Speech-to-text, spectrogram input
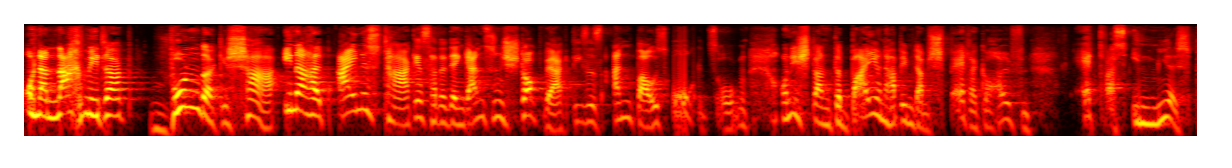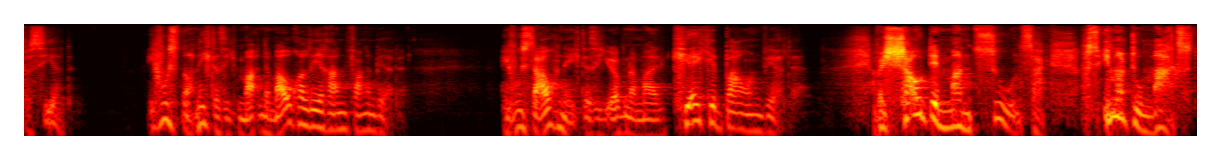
Und am Nachmittag Wunder geschah. Innerhalb eines Tages hat er den ganzen Stockwerk dieses Anbaus hochgezogen. Und ich stand dabei und habe ihm dann später geholfen. Etwas in mir ist passiert. Ich wusste noch nicht, dass ich eine Maurerlehre anfangen werde. Ich wusste auch nicht, dass ich irgendwann mal Kirche bauen werde. Aber ich schaue dem Mann zu und sage, was immer du machst,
